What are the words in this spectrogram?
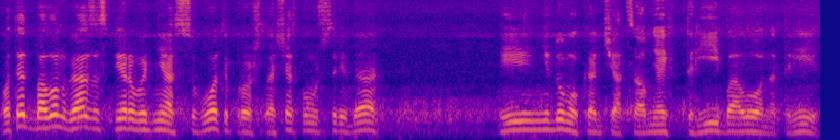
Вот этот баллон газа с первого дня, с субботы прошлой, а сейчас, по-моему, среда. И не думал кончаться. А у меня их три баллона, три.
